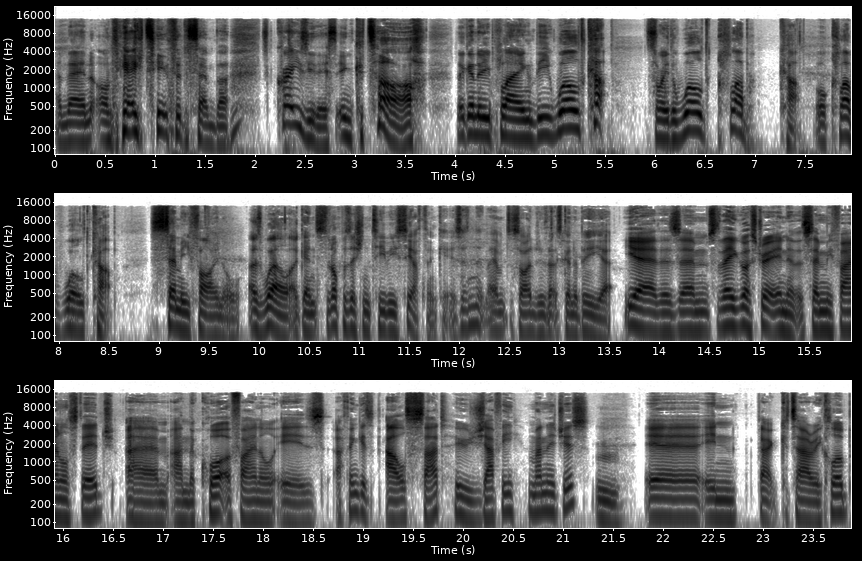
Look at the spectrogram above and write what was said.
and then on the 18th of December, it's crazy this, in Qatar, they're going to be playing the World Cup, sorry, the World Club Cup or Club World Cup semi final as well against an opposition TBC, I think it is, isn't it? They haven't decided who that's going to be yet. Yeah, there's um so they go straight in at the semi final stage. Um and the quarter final is I think it's Al Sadd who Xavi manages Mm. Uh, in that Qatari club.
